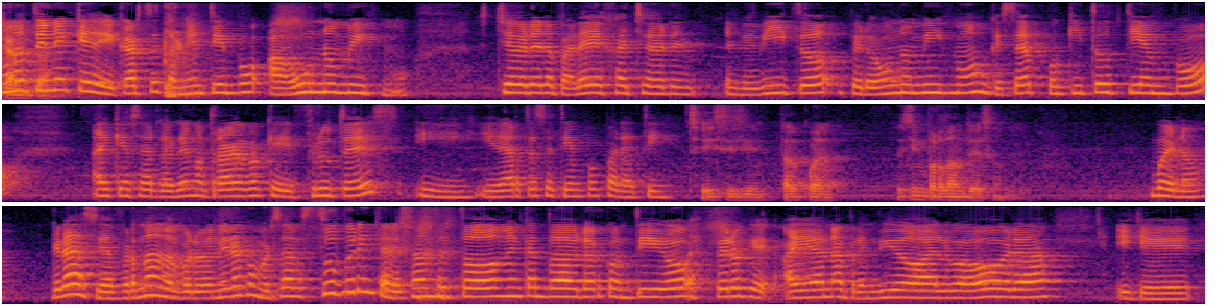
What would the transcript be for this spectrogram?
Uno tiene que dedicarse también tiempo a uno mismo. Chévere la pareja, chévere el, bebito, pero a uno mismo, aunque sea poquito tiempo, hay que hacerlo, hay que encontrar algo que disfrutes y, y darte ese tiempo para ti. Sí, sí, sí, tal cual. Es importante eso. Bueno, Gracias, Fernando, por venir a conversar. Súper interesante todo, me ha encantado hablar contigo. Espero que hayan aprendido algo ahora y que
